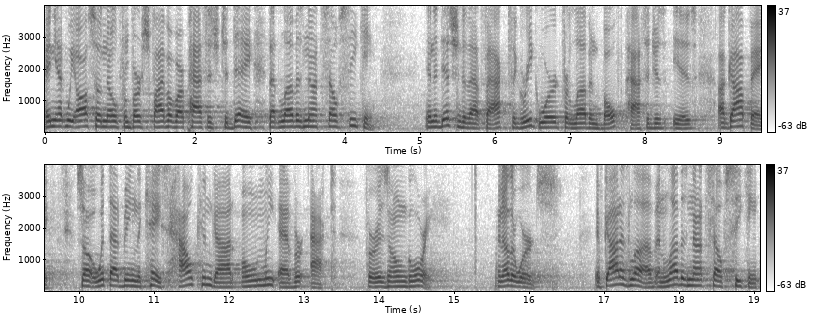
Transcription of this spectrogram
and yet we also know from verse 5 of our passage today that love is not self seeking. In addition to that fact, the Greek word for love in both passages is agape. So, with that being the case, how can God only ever act for his own glory? In other words, if God is love and love is not self seeking,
